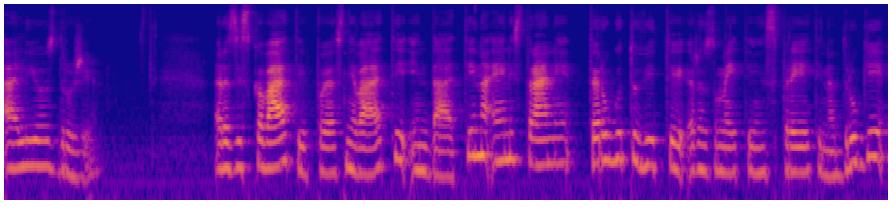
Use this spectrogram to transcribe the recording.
ali ju združi. Raziskovati, pojasnjevati in dati na eni strani, ter ugotoviti, razumeti in sprejeti na drugi,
